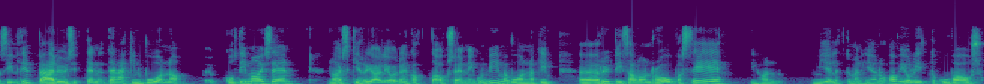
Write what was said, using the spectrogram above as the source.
silti nyt päädyin sitten tänäkin vuonna kotimaiseen naiskirjailijoiden kattaukseen niin kuin viime vuonnakin. Rytisalon rouva C, ihan mielettömän hieno avioliittokuvaus.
